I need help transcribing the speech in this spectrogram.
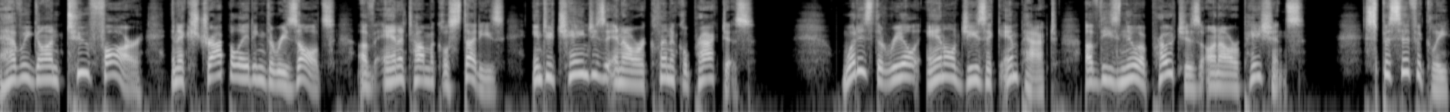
Have we gone too far in extrapolating the results of anatomical studies into changes in our clinical practice? What is the real analgesic impact of these new approaches on our patients? Specifically,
